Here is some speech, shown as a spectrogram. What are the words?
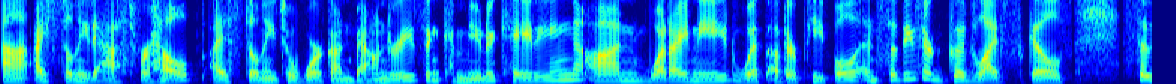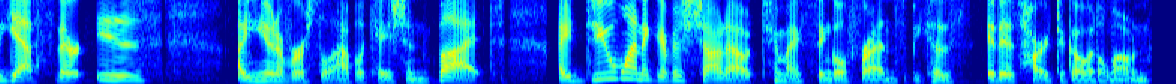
Uh, I still need to ask for help. I still need to work on boundaries and communicating on what I need with other people. And so these are good life skills. So, yes, there is a universal application, but I do want to give a shout out to my single friends because it is hard to go it alone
